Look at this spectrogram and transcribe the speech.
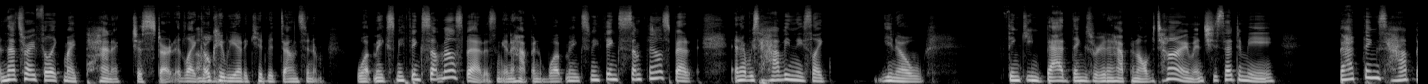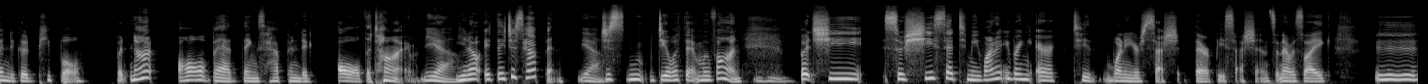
And that's where I feel like my panic just started. Like, Uh-huh. okay, we had a kid with Down syndrome. What makes me think something else bad isn't going to happen? What makes me think something else bad? And I was having these like, you know, thinking bad things were going to happen all the time. And she said to me, bad things happen to good people, but not all bad things happen to all the time. Yeah. You know, it, they just happen. Yeah. Just deal with it and move on. Mhm. But she, so she said to me, why don't you bring Eric to one of your session therapy sessions? And I was like, eh,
